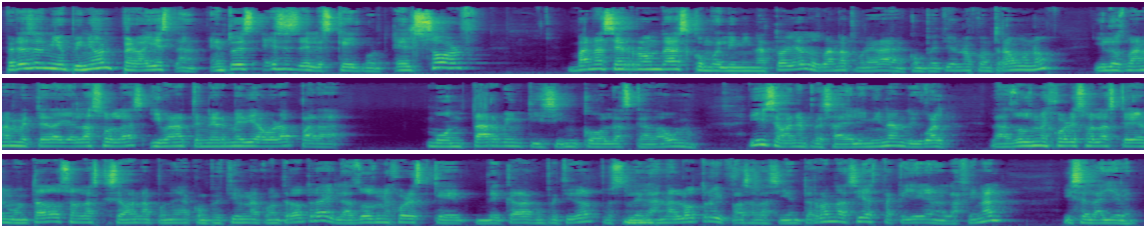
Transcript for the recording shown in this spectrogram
pero esa es mi opinión, pero ahí está. Entonces, ese es el skateboard. El surf, van a hacer rondas como eliminatorias, los van a poner a competir uno contra uno y los van a meter allá a las olas y van a tener media hora para montar 25 olas cada uno. Y se van a empezar eliminando. Igual, las dos mejores olas que hayan montado son las que se van a poner a competir una contra otra y las dos mejores que de cada competidor pues le gana al otro y pasa a la siguiente ronda así hasta que lleguen a la final y se la lleven.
